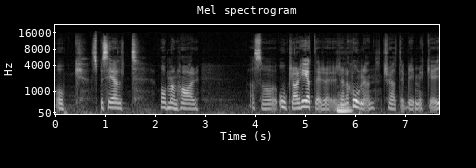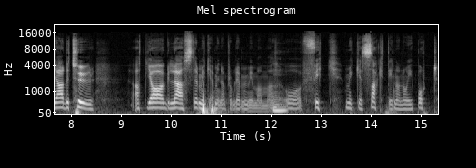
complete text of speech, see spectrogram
Och speciellt om man har alltså oklarheter i mm. relationen tror jag att det blir mycket. Jag hade tur att jag löste mycket av mina problem med min mamma mm. och fick mycket sagt innan hon gick bort.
